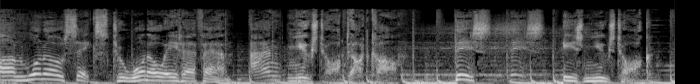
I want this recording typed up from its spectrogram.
On 106 to 108 FM and Newstalk.com. This, this is Newstalk.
